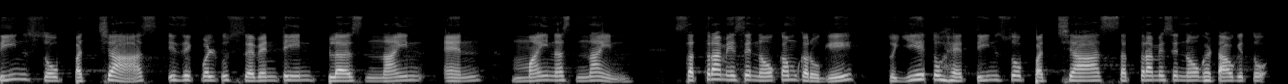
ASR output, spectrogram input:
350 is equal to 17 plus nine n minus nine सत्रह में से नौ कम करोगे तो ये तो है 350 सत्रह में से नौ घटाओगे तो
